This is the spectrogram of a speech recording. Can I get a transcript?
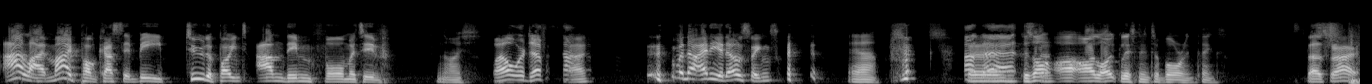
I like my podcast to be to the point and informative. Nice. Well, we're definitely not, uh, but not any of those things. Yeah. Not um, that. Because I, I, I like listening to boring things. That's right.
